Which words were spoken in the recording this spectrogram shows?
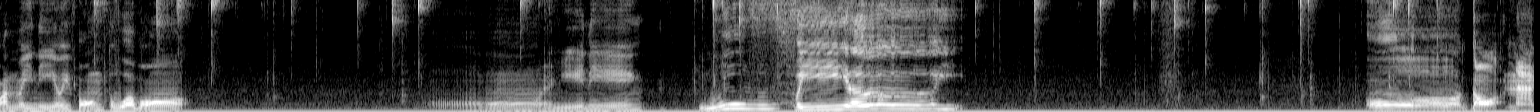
วันไม่หนีไม่ฟ้องตัวบอโอ้อย่างงี้นี่เองโอ้ฟรีเลย โอ้เกาะนาน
